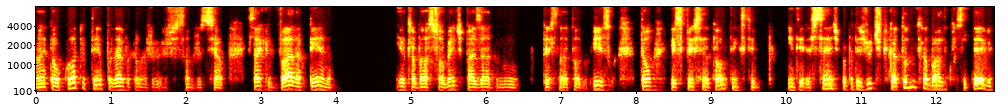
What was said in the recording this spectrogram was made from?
Né? Então, quanto tempo leva aquela jurisdição judicial? Será que vale a pena eu trabalho somente baseado no percentual do risco? Então, esse percentual tem que ser interessante para poder justificar todo o trabalho que você teve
